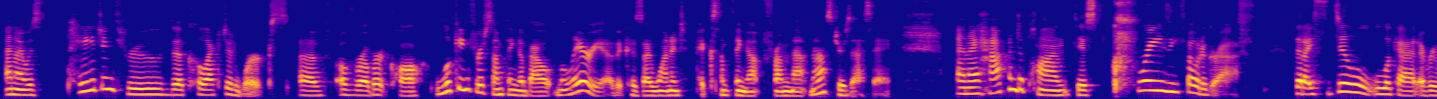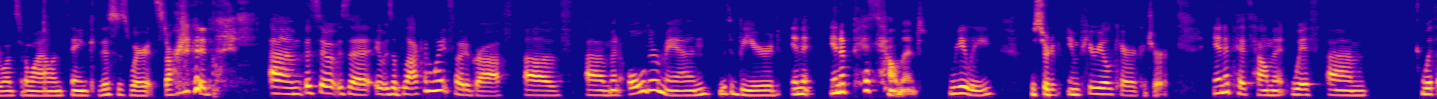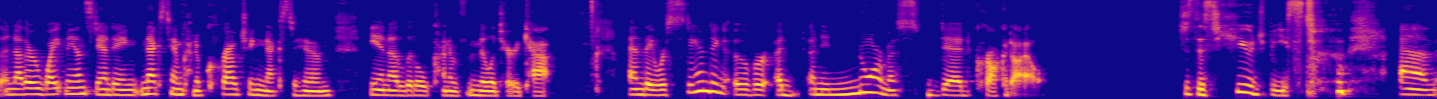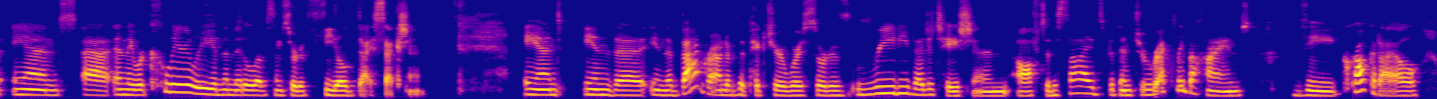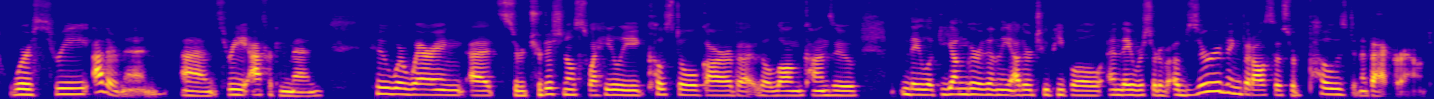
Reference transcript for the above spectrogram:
And I was paging through the collected works of, of Robert Koch, looking for something about malaria because I wanted to pick something up from that master's essay. And I happened upon this crazy photograph that I still look at every once in a while and think this is where it started. Um, but so it was a it was a black and white photograph of um, an older man with a beard in a, in a pith helmet, really, a sort of imperial caricature, in a pith helmet with um, with another white man standing next to him, kind of crouching next to him in a little kind of military cap. And they were standing over a, an enormous dead crocodile, just this huge beast. um, and uh, and they were clearly in the middle of some sort of field dissection. And in the in the background of the picture was sort of reedy vegetation off to the sides, but then directly behind the crocodile were three other men, um, three African men, who were wearing a sort of traditional Swahili coastal garb, uh, the long kanzu. They looked younger than the other two people, and they were sort of observing, but also sort of posed in the background.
